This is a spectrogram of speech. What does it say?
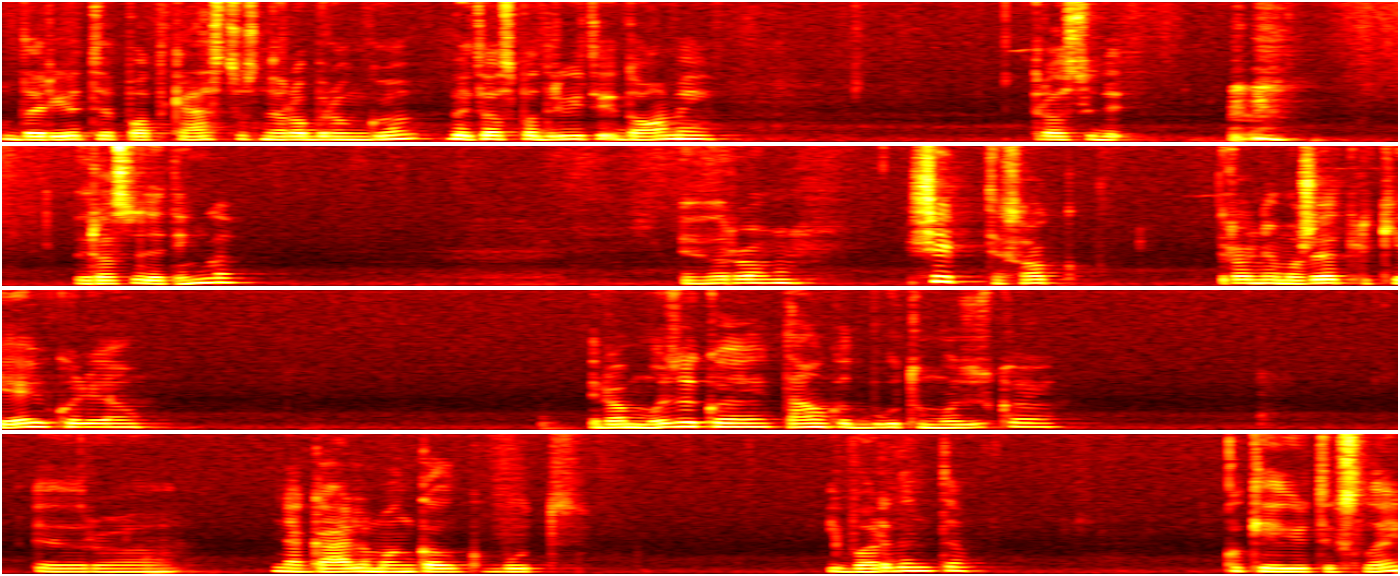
daryti podcastus nėra brangu, bet juos padaryti įdomiai yra, sudė... yra sudėtinga. Ir uh, Šiaip tiesiog yra nemažai atlikėjų, kurie yra muzikoje tam, kad būtų muzikoje. Ir negali man galbūt įvardinti, kokie jų tikslai.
